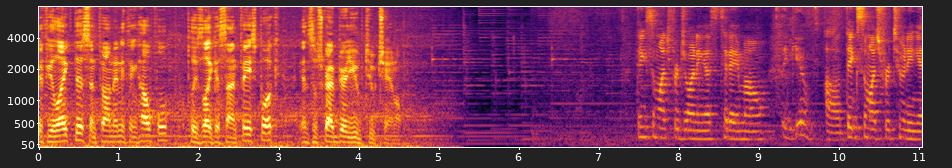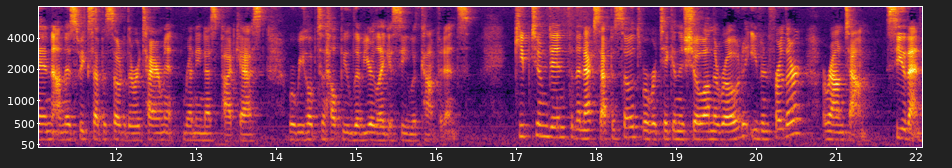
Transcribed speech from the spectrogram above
If you like this and found anything helpful, please like us on Facebook and subscribe to our YouTube channel. Thanks so much for joining us today, Mo. Thank you. Uh, thanks so much for tuning in on this week's episode of the Retirement Readiness Podcast, where we hope to help you live your legacy with confidence. Keep tuned in for the next episodes where we're taking the show on the road even further around town. See you then.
